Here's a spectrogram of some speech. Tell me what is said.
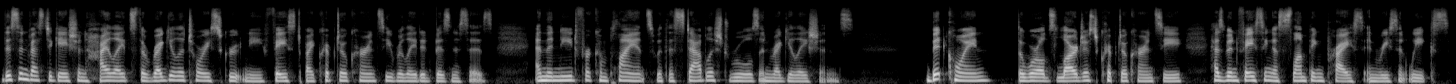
This investigation highlights the regulatory scrutiny faced by cryptocurrency related businesses and the need for compliance with established rules and regulations. Bitcoin, the world's largest cryptocurrency, has been facing a slumping price in recent weeks.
